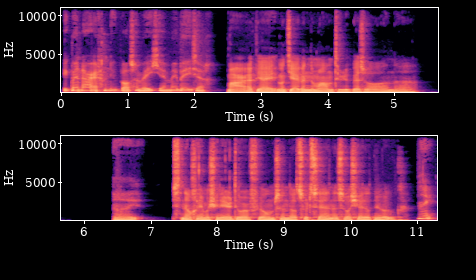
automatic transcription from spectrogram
Ik ben daar echt nu pas een beetje mee bezig. Maar heb jij, want jij bent normaal natuurlijk best wel een, eh, eh, snel geëmotioneerd door films en dat soort scènes, zoals jij dat nu ook? Nee,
